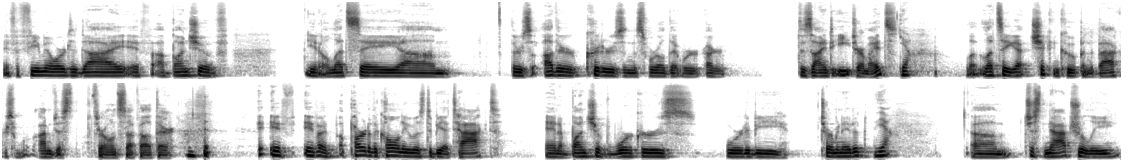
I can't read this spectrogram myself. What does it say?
if a female were to die, if a bunch of you know, let's say um, there's other critters in this world that were are designed to eat termites. yeah. Let, let's say you got chicken coop in the back, or some, I'm just throwing stuff out there. if if a, a part of the colony was to be attacked and a bunch of workers were to be terminated, Yeah. Just naturally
